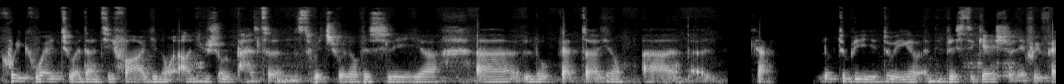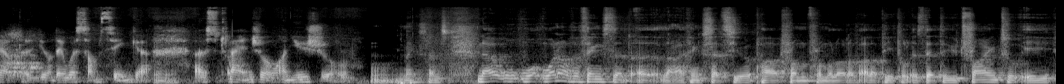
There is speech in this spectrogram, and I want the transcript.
quick way to identify you know unusual patterns, which will obviously uh, uh look at uh, you know uh, to be doing an investigation if we felt that you know there was something uh, mm. uh, strange or unusual. Mm, makes sense. Now, w- one of the things that, uh, that I think sets you apart from from a lot of other people is that you're trying to e-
